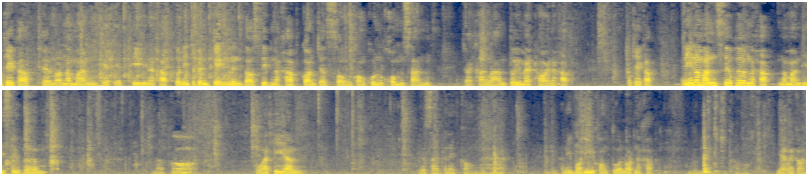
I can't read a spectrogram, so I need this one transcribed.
อเคครับ เทสรถน้ำมัน HSP นะครับ ตัวนี้จะเป็นเก่ง 1 ต่อ 10 นะครับ ก่อนจะส่งของคุณคมสัน จากทางร้านตุ้ยแมททอยนะครับ โอเคครับ อันนี้น้ำมันซื้อเพิ่มนะครับ น้ำมันที่ซื้อเพิ่ม แล้วก็หัวเทียน เดี๋ยวใส่ไปในกล่องนะฮะ อันนี้บอดี้ของตัวรถนะครับ บอดี้เขาแยกไว้ก่อน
